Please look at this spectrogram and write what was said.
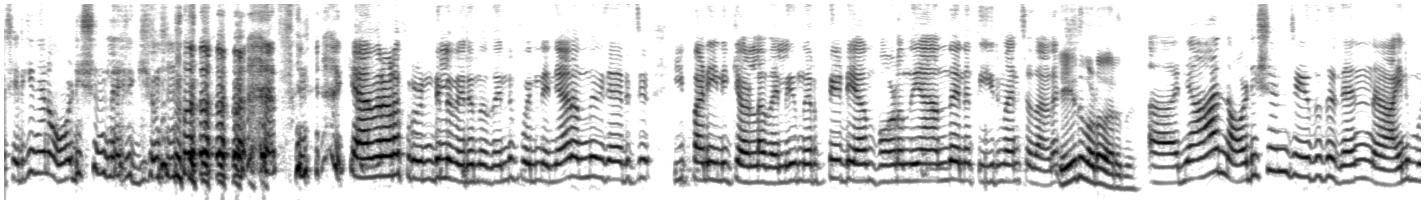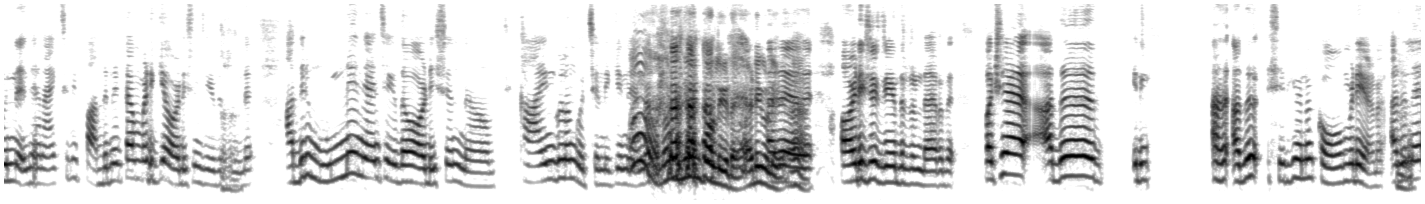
ശരിക്കും ഞാൻ ഓഡിഷനിലായിരിക്കും. ക്യാമറയുടെ ഫ്രണ്ടിൽ വരുന്നത്. എന്റെ പൊന്നെ ഞാൻ അന്ന് വിചാരിച്ചു ഈ പണി എനിക്കുള്ളത് അല്ലെങ്കിൽ നിർത്തിയിട്ട് ഞാൻ പോണെന്ന് ഞാൻ അന്ന് തന്നെ തീരുമാനിച്ചതാണ്. ഏത് പടമായിരുന്നു? ഞാൻ ഓഡിഷൻ ചെയ്തത് ഞാൻ അതിന് മുന്നേ ഞാൻ ആക്ച്വലി പതിനെട്ടാം പടിക്ക് ഓഡിഷൻ ചെയ്തിട്ടുണ്ട്. അതിന് മുന്നേ ഞാൻ ചെയ്ത ഓഡിഷൻ കായംകുളം കൊച്ചണിക്ക് ഞാൻ അതെ. അതെ ഓഡിഷൻ ചെയ്തിട്ടുണ്ടായിരുന്നു. പക്ഷെ അത് എനിക്ക് അത് ശരിക്കും പറഞ്ഞാൽ കോമഡിയാണ്. അതിലെ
